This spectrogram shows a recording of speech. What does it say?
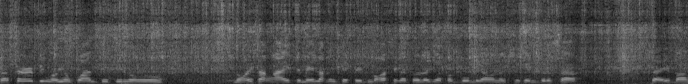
sa serving o yung quantity nung nung isang item, may laking tipid mo kasi katulad niya pag bumili ako ng chicken breast sa sa ibang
